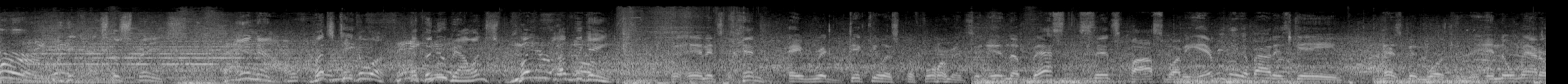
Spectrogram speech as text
firm when he gets the space. And now, let's take a look at the New Balance Player of the Game. And it's been a ridiculous performance in the best sense possible. I mean, everything about his game has been working. And no matter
